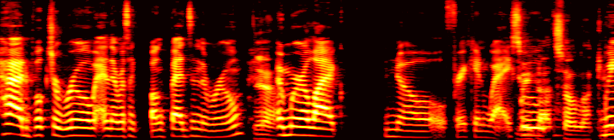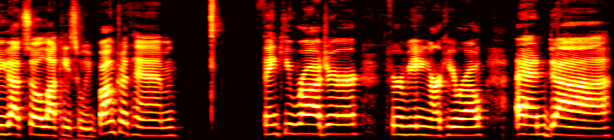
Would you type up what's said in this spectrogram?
had booked a room, and there was like bunk beds in the room. Yeah. And we were like, no freaking way. So We got so lucky. We got so lucky. So we bunked with him. Thank you, Roger, for being our hero, and uh,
